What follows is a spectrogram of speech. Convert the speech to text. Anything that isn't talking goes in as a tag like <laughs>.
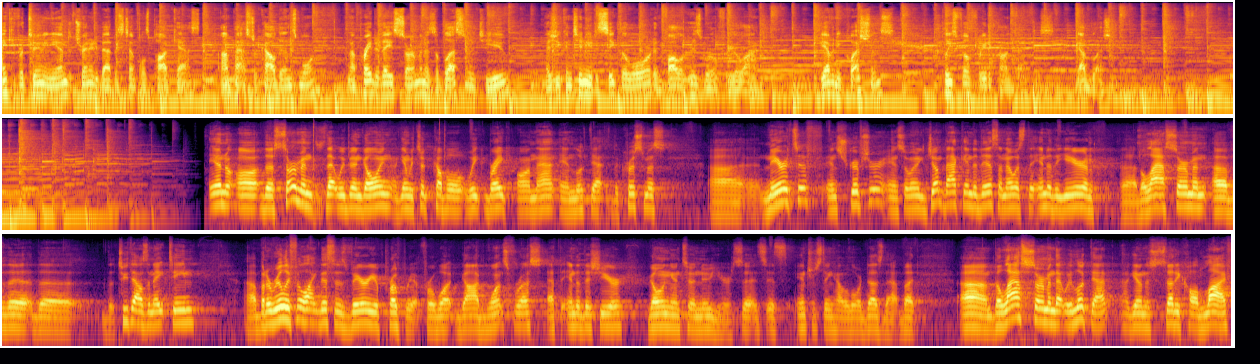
Thank you for tuning in to Trinity Baptist Temple's podcast. I'm Pastor Kyle Densmore, and I pray today's sermon is a blessing to you as you continue to seek the Lord and follow His will for your life. If you have any questions, please feel free to contact us. God bless you. In uh, the sermons that we've been going, again, we took a couple week break on that and looked at the Christmas uh, narrative in Scripture. And so when we jump back into this, I know it's the end of the year and uh, the last sermon of the, the, the 2018. Uh, but I really feel like this is very appropriate for what God wants for us at the end of this year, going into a new year. It's, it's, it's interesting how the Lord does that. But um, the last sermon that we looked at, again, this study called Life,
